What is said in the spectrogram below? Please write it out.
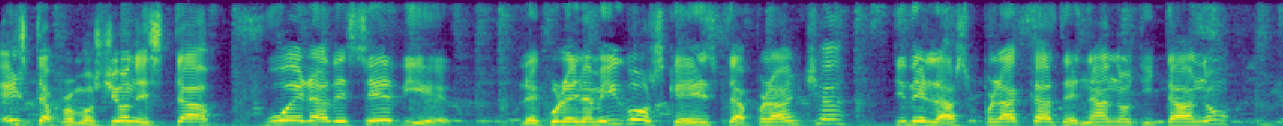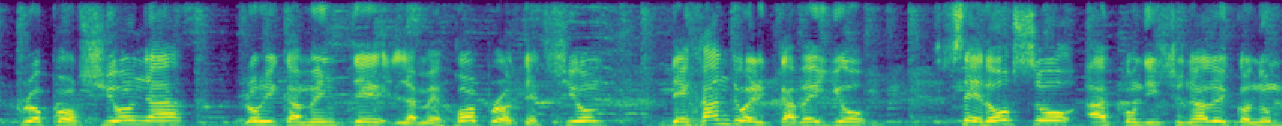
Esta promoción está fuera de serie. Recuerden amigos que esta plancha tiene las placas de nano titano, proporciona lógicamente la mejor protección, dejando el cabello sedoso, acondicionado y con un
